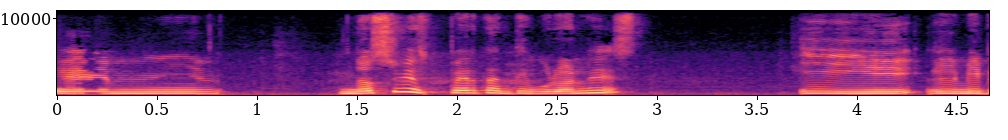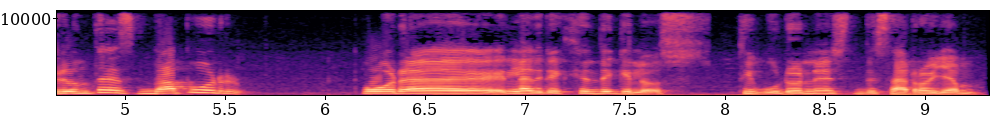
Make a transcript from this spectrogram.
Em, no soy experta en tiburones y mi pregunta es, ¿va por, por eh, la dirección de que los tiburones desarrollan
